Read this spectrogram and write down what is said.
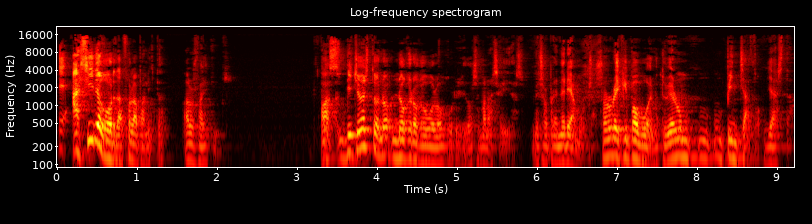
Eh, Así de gorda fue la paliza a los Vikings. Ah, Pues- dicho esto, no, no creo que vuelva a ocurrir dos semanas seguidas. Me sorprendería mucho. Son un equipo bueno, tuvieron un, un pinchazo, ya está.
